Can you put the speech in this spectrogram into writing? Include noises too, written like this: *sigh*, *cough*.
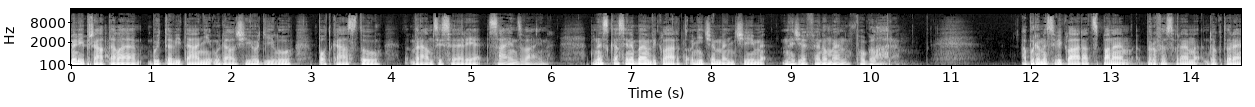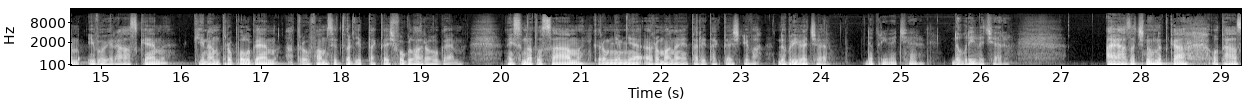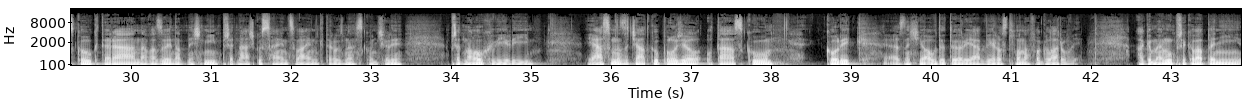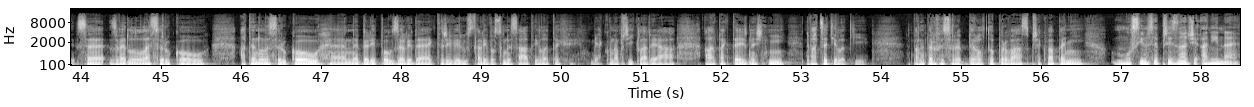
Milí přátelé, buďte vítáni u dalšího dílu podcastu v rámci série Science Vine. Dneska si nebudeme vykládat o ničem menším, než je fenomén Foglar. A budeme si vykládat s panem profesorem doktorem Ivo Jiráskem, kinantropologem a troufám si tvrdit taktéž foglarologem. Nejsem na to sám, kromě mě Romana je tady taktéž Iva. Dobrý večer. Dobrý večer. Dobrý večer. A já začnu hnedka otázkou, která navazuje na dnešní přednášku Science Wine, kterou jsme skončili před malou chvílí. Já jsem na začátku položil otázku, kolik z dnešního auditoria vyrostlo na Foglarovi. A k mému překvapení se zvedl les rukou a ten les rukou eh, nebyli pouze lidé, kteří vyrůstali v 80. letech, jako například já, ale taktéž dnešní 20 letí. Pane profesore, bylo to pro vás překvapení? Musím se přiznat, že ani ne.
